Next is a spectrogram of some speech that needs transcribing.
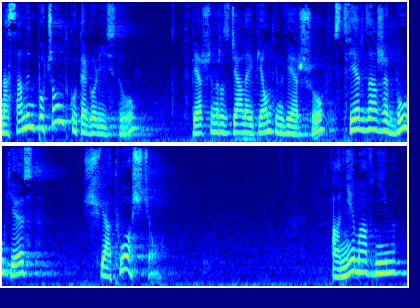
na samym początku tego listu, pierwszym rozdziale i piątym wierszu, stwierdza, że Bóg jest światłością, a nie ma w nim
